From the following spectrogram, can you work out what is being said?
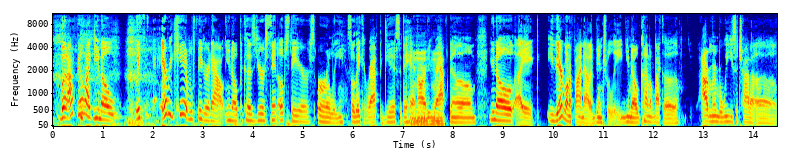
But I feel like you know, with every kid will figure it out, you know, because you're sent upstairs early so they can wrap the gifts if they hadn't already Mm-hmm. wrapped them. You know, like they're going to find out eventually. You know, kind of like a. I remember we used to try to uh,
